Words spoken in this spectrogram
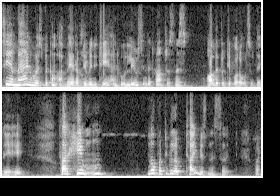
See, a man who has become aware of divinity and who lives in that consciousness all the 24 hours of the day, for him, no particular time is necessary. But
